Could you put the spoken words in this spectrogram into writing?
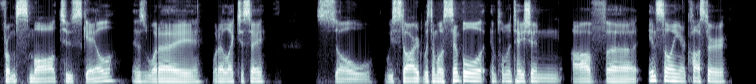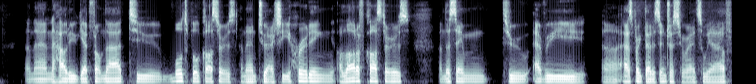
from small to scale is what I what I like to say. So we start with the most simple implementation of uh, installing a cluster and then how do you get from that to multiple clusters and then to actually herding a lot of clusters and the same through every uh, aspect that is interesting right? So we have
